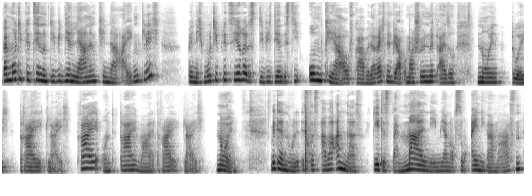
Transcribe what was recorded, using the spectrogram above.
Beim Multiplizieren und Dividieren lernen Kinder eigentlich, wenn ich multipliziere, das Dividieren ist die Umkehraufgabe. Da rechnen wir auch immer schön mit, also 9 durch 3 gleich 3 und 3 mal 3 gleich 9. Mit der 0 ist das aber anders. Geht es beim Malnehmen ja noch so einigermaßen.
